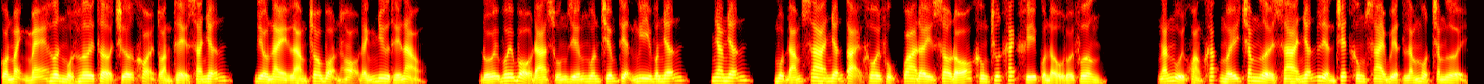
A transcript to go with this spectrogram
còn mạnh mẽ hơn một hơi thở chưa khỏi toàn thể xa nhẫn, điều này làm cho bọn họ đánh như thế nào. Đối với bỏ đá xuống giếng muốn chiếm tiện nghi vân nhẫn, nham nhẫn, một đám xa nhẫn tại khôi phục qua đây sau đó không chút khách khí quần đầu đối phương. Ngắn ngủi khoảng khắc mấy trăm người xa nhẫn liền chết không sai biệt lắm một trăm người.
